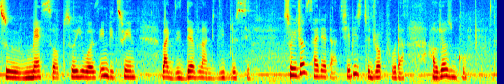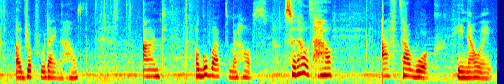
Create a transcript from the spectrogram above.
to mess up. So he was in between, like the devil and the deep blue sea. So he just decided that she needs to drop further. I'll just go. I'll drop further in the house, and I'll go back to my house. So that was how, after work, he now went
